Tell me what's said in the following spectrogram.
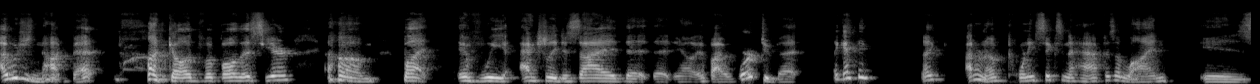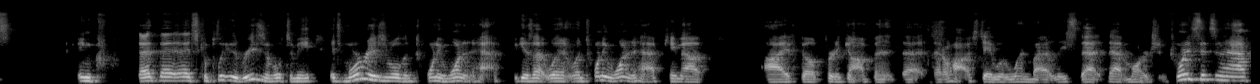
I would just not bet on college football this year. Um but if we actually decide that that you know if I were to bet, like I think like I don't know, 26 and a half as a line is inc- that, that that's completely reasonable to me. It's more reasonable than 21 and a half because I, when when 21 and a half came out, I felt pretty confident that that Ohio State would win by at least that that margin. 26 and a half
